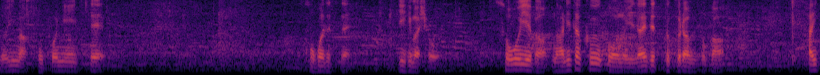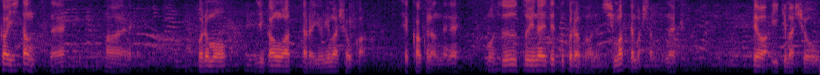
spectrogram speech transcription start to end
ー、と今ここにいてここですね。行きましょう。そういえば成田空港のユナイテッドクラブとか再開したんですね。はい。これも時間があったら寄りましょうか。せっかくなんでね。もうずっとユナイテッドクラブはね閉まってましたもんね。では行きましょう。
